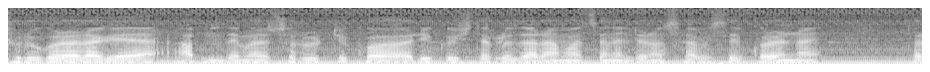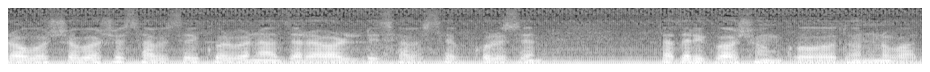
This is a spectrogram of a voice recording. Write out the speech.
শুরু করার আগে আপনাদের মানে ছোটো একটি রিকোয়েস্ট থাকলে, যারা আমার চ্যানেলটা সাবস্ক্রাইব করে নাই, তারা অবশ্যই অবশ্যই সাবস্ক্রাইব করবেন আর যারা অলরেডি সাবস্ক্রাইব করেছেন, তাদেরকে অসংখ্য ধন্যবাদ।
